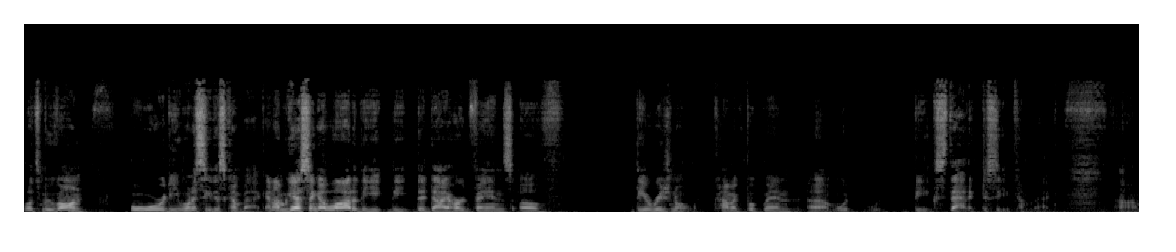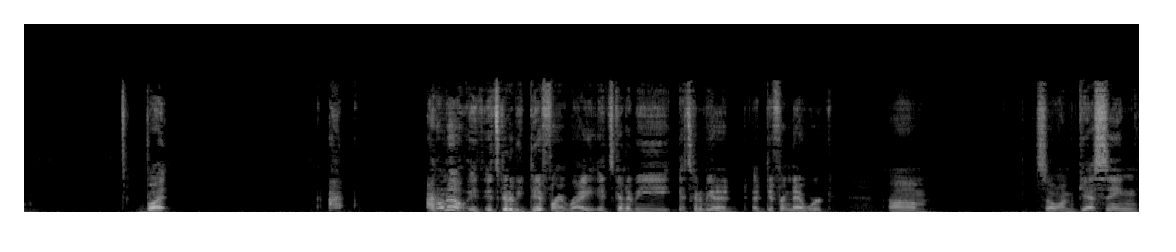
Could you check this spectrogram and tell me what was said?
let's move on. Or do you want to see this come back? And I'm guessing a lot of the, the, the diehard fans of the original comic book men um, would, would be ecstatic to see it come back. Um, but I, I don't know. It, it's going to be different, right? It's going to be it's going to be on a, a different network. Um, so I'm guessing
